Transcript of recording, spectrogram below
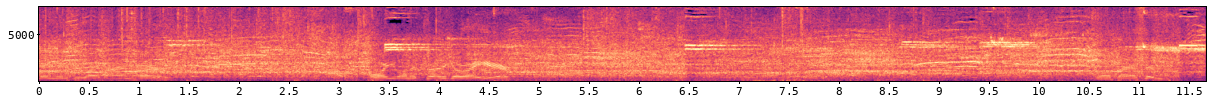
Thing is right behind her. Or you wanna try to go right here? You wanna pass it?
